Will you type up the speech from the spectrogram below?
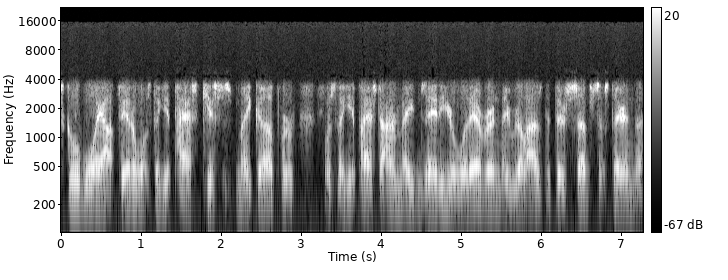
schoolboy outfit, or once they get past Kiss's makeup, or once they get past Iron Maiden's Eddie or whatever, and they realize that there's substance there in the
